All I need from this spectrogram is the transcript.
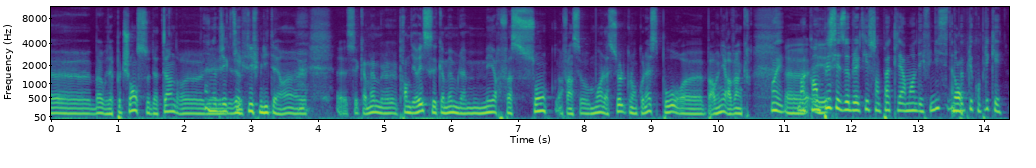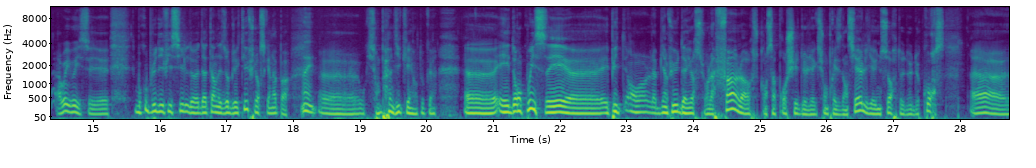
euh, bah, vous avez peu de chances d'atteindre euh, des, des objectif. objectifs militaires. hein. Euh, euh, c'est quand même euh, prendre des risques, c'est quand même la meilleure façon, enfin c'est au moins la seule que l'on connaisse pour parvenir à vaincre. Oui. En et- plus les objectifs sont pas clairement définis, c'est un Non. peu plus compliqué. Ah oui, oui, c'est beaucoup plus difficile d'atteindre des objectifs lorsqu'il n'y en a pas, Oui. ou qui sont pas indiqués en tout cas. Et donc oui, c'est et puis on l'a bien vu d'ailleurs sur la fin, lorsqu'on s'approchait de l'élection présidentielle, il y a une sorte de, de course euh,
